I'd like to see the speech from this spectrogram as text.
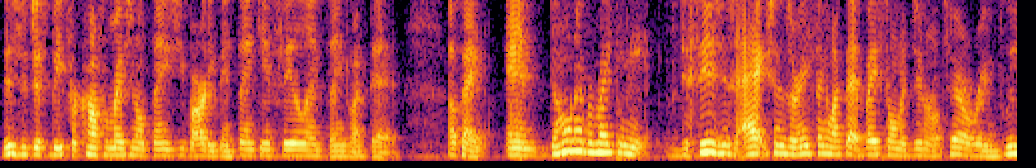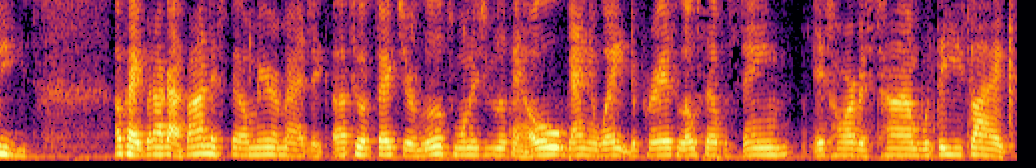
This should just be for confirmation on things you've already been thinking, feeling, things like that. Okay, and don't ever make any decisions, actions, or anything like that based on a general tarot reading, please. Okay, but I got bind binding spell, mirror magic uh, to affect your looks. Wanted you looking old, gaining weight, depressed, low self esteem. It's harvest time with these like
